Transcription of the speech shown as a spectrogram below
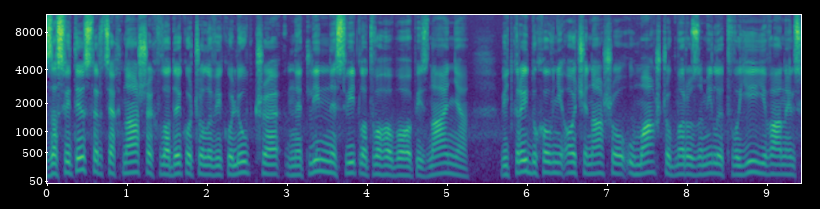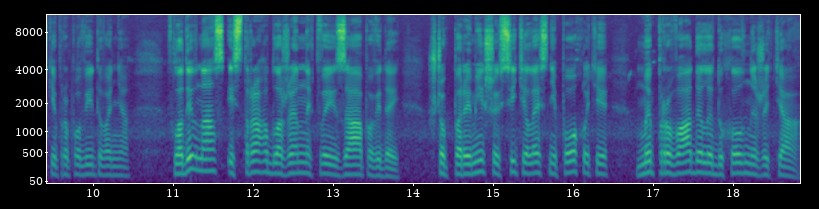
Засвіти в серцях наших, владико чоловіколюбче, нетлінне світло Твого Богопізнання, відкрий духовні очі нашого ума, щоб ми розуміли Твої євангельські проповідування, вклади в нас і страх блаженних Твоїх заповідей, щоб, перемігши всі тілесні похоті, ми провадили духовне життя,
